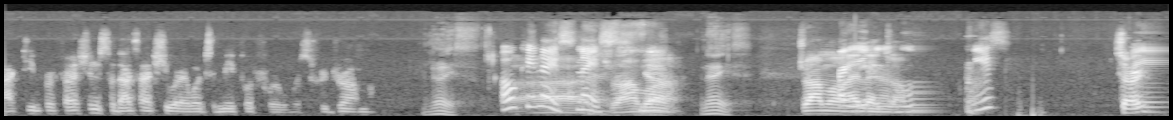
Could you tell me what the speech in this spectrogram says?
acting profession, so that's actually what I went to Mayfield for was for drama. Nice, Okay, nice, Ah, nice. Drama. Yeah. nice. Drama. Are I you like in drama. movies? Are you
